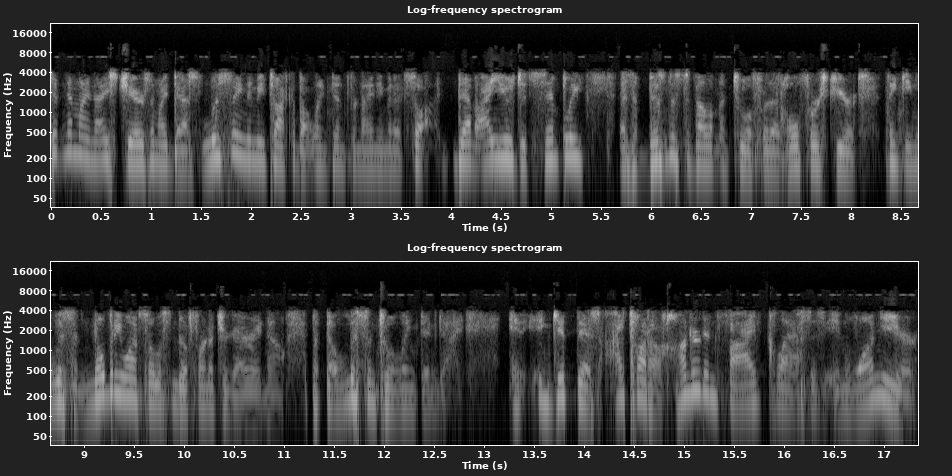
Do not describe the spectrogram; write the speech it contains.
sitting in my nice chairs and my desk, listening to me talk about LinkedIn for 90 minutes. So, Deb, I used it simply as a business development tool for that whole first year, thinking, listen, nobody wants to listen to a furniture guy right now, but they'll listen to a LinkedIn guy. And, and get this, I taught 105 classes in one year,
